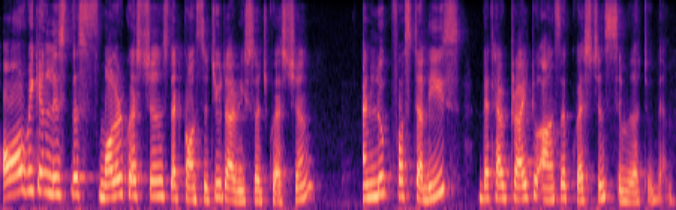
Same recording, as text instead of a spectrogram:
Or we can list the smaller questions that constitute our research question and look for studies that have tried to answer questions similar to them.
